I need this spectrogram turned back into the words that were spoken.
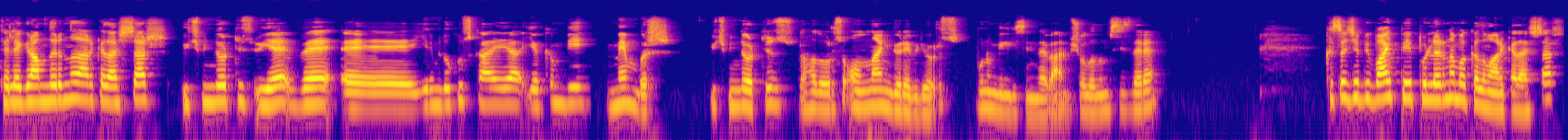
Telegram'larında arkadaşlar 3400 üye ve e, 29K'ya yakın bir member 3400 daha doğrusu online görebiliyoruz. Bunun bilgisini de vermiş olalım sizlere. Kısaca bir white paper'larına bakalım arkadaşlar.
